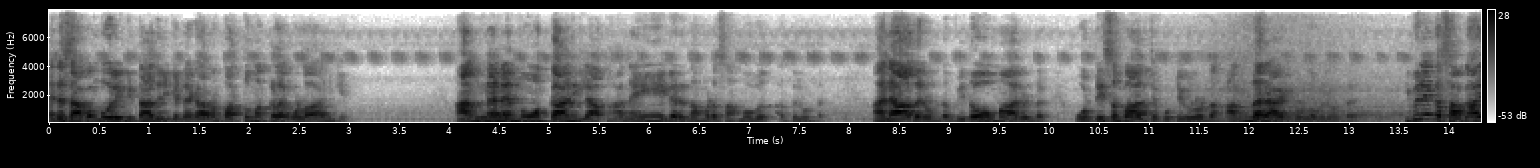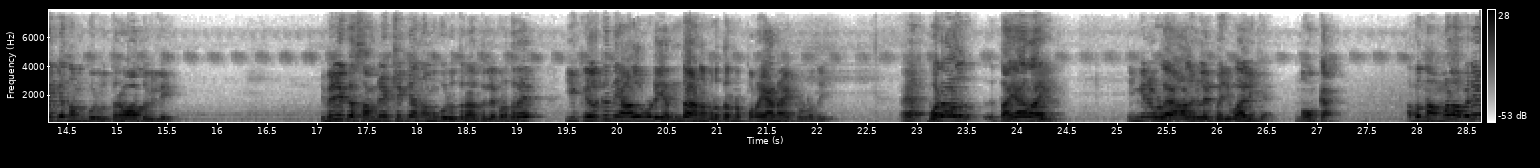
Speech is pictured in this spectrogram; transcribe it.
എന്റെ ശവം പോലും കിട്ടാതിരിക്കട്ടെ കാരണം പത്ത് മക്കളെ ഉള്ളതാണ് എനിക്ക്. അങ്ങനെ നോക്കാനില്ലാത്ത അനേകർ നമ്മുടെ സമൂഹത്തിലുണ്ട്. അനാഥരുണ്ട് വിധവന്മാരുണ്ട് ഓട്ടിസം ബാധിച്ച കുട്ടികളുണ്ട് അന്ധരായിട്ടുള്ളവരുണ്ട്. ഇവരെയൊക്കെ സഹായിക്കാൻ നമുക്കൊരു ഉത്തരവാദിത്വമില്ലേ ഇവരെയൊക്കെ സംരക്ഷിക്കാൻ നമുക്കൊരു ഉത്തരവാദിത്തമില്ല? ബ്രദറെ ഈ കേൾക്കുന്ന ആളുകളോട് എന്താണ് ബ്രദറിന് പറയാനായിട്ടുള്ളത്? ഒരാൾ തയ്യാറായി ഇങ്ങനെയുള്ള ആളുകളെ പരിപാലിക്കാൻ നോക്കാൻ. അപ്പം നമ്മൾ അവരെ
